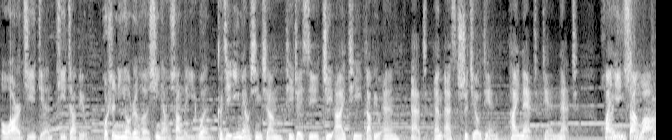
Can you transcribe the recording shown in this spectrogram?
org 点 tw 或是您有任何信仰上的疑问。可寄 email 信箱 tjcgitwn atms 十九点 hight 点 net 欢迎上网。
